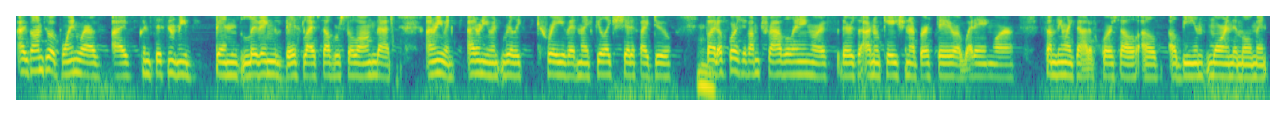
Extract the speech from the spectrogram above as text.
I've gone to a point where I've I've consistently been living this lifestyle for so long that I don't even I don't even really crave it, and I feel like shit if I do. But of course, if I'm traveling or if there's an occasion, a birthday or a wedding or something like that, of course I'll I'll I'll be in, more in the moment.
